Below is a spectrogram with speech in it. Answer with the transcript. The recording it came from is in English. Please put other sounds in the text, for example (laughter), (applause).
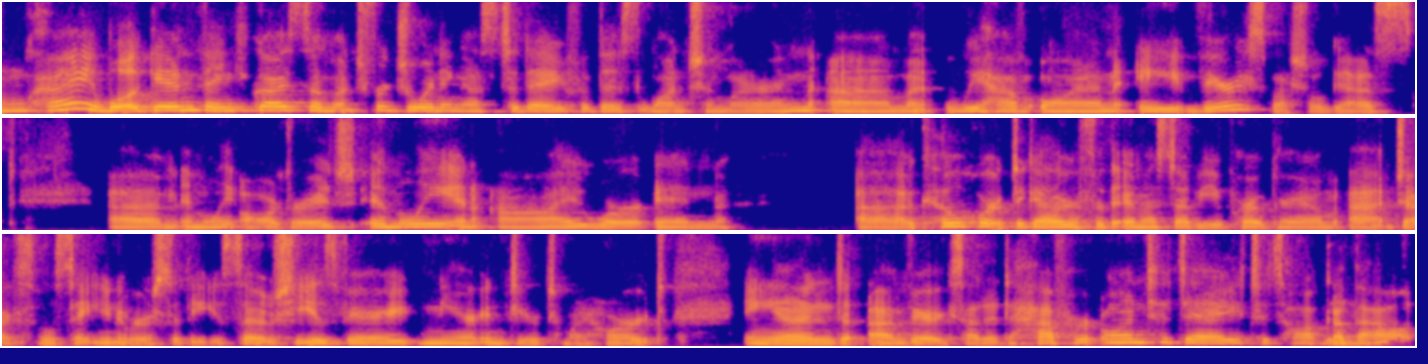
Okay, well, again, thank you guys so much for joining us today for this lunch and learn. Um, we have on a very special guest, um, Emily Aldredge. Emily and I were in a cohort together for the MSW program at Jacksonville State University. So she is very near and dear to my heart. And I'm very excited to have her on today to talk mm-hmm. about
